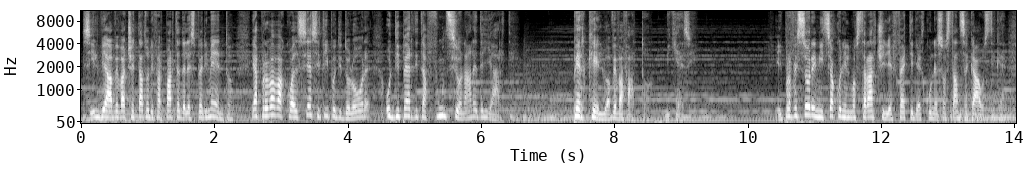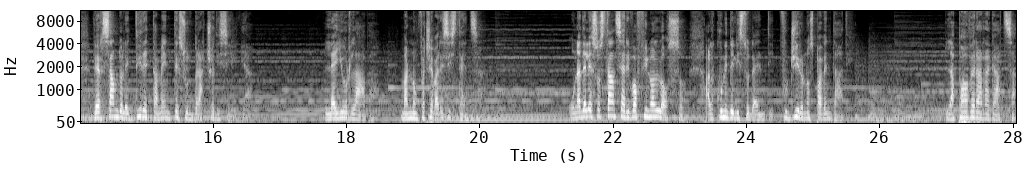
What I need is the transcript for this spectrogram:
Silvia aveva accettato di far parte dell'esperimento e approvava qualsiasi tipo di dolore o di perdita funzionale degli arti. Perché lo aveva fatto? mi chiesi. Il professore iniziò con il mostrarci gli effetti di alcune sostanze caustiche, versandole direttamente sul braccio di Silvia. Lei urlava, ma non faceva resistenza. Una delle sostanze arrivò fino all'osso, alcuni degli studenti fuggirono spaventati. La povera ragazza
